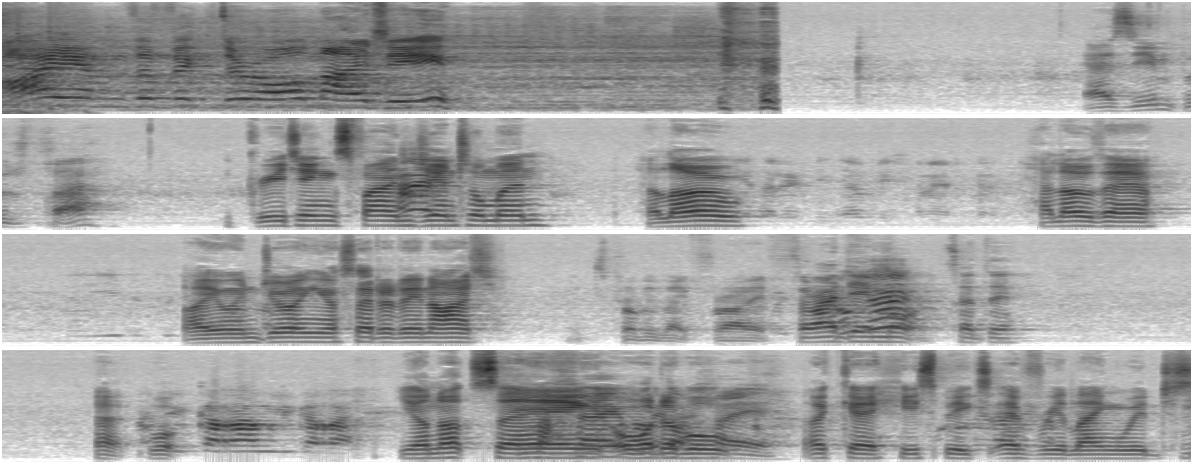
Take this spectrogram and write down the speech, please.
I am the victor almighty. Azim. Greetings, fine gentlemen. Hello. Hello there. Are you enjoying your Saturday night? It's probably like Friday. Friday mo Saturday. Uh, what? You're not saying audible. Okay, he speaks every language. so-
